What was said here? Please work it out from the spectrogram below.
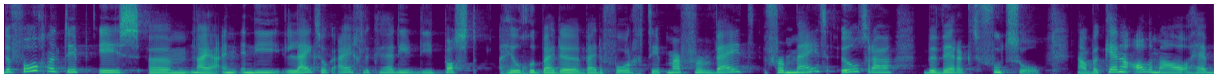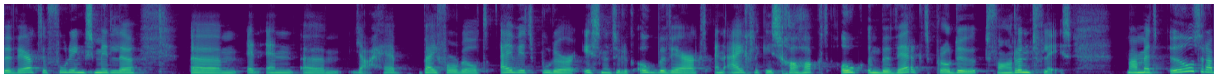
De volgende tip is, um, nou ja, en, en die lijkt ook eigenlijk, hè, die, die past heel goed bij de, bij de vorige tip, maar verwijt, vermijd ultra bewerkt voedsel. Nou, we kennen allemaal hè, bewerkte voedingsmiddelen. Um, en en um, ja, hè, bijvoorbeeld eiwitpoeder is natuurlijk ook bewerkt. En eigenlijk is gehakt ook een bewerkt product van rundvlees. Maar met ultra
